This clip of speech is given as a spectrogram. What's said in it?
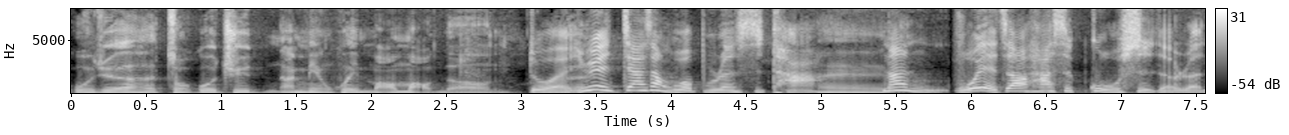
我觉得走过去难免会毛毛的哦。对，因为加上我又不认识他，那我也知道他是过世的人。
